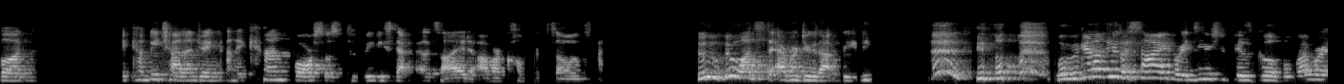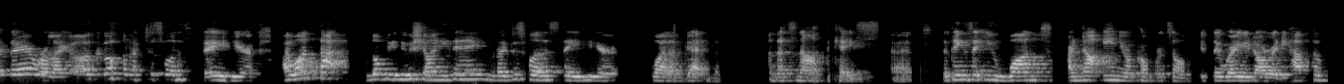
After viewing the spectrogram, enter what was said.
but it can be challenging and it can force us to really step outside of our comfort zones. Who, who wants to ever do that really? you know, when we get on the other side where it usually feels good, but when we're there, we're like, oh God, I just want to stay here. I want that lovely new shiny thing, but I just want to stay here while I'm getting it. And that's not the case. Uh, the things that you want are not in your comfort zone. If they were, you'd already have them.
